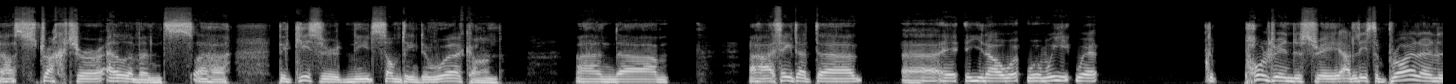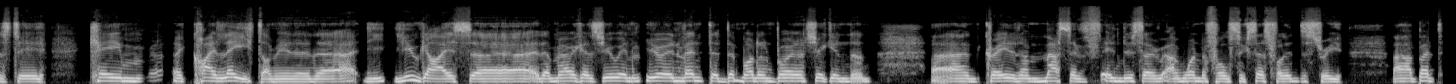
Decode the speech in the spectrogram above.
uh, structure elements. The gizzard needs something to work on, and um, I think that uh, uh, you know when we were the poultry industry, at least the broiler industry, came uh, quite late. I mean, and, uh, you guys, uh, the Americans, you in, you invented the modern broiler chicken and and created a massive industry, a wonderful, successful industry. Uh, but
